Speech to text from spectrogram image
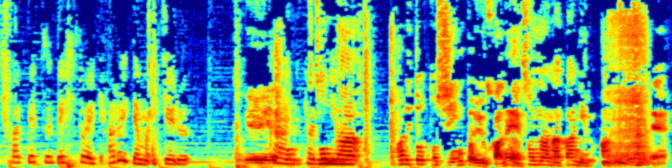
地下鉄で一駅歩いても行ける。えくらいの距離ー、にそんな、割と都心というかね、そんな中にあるんですね。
